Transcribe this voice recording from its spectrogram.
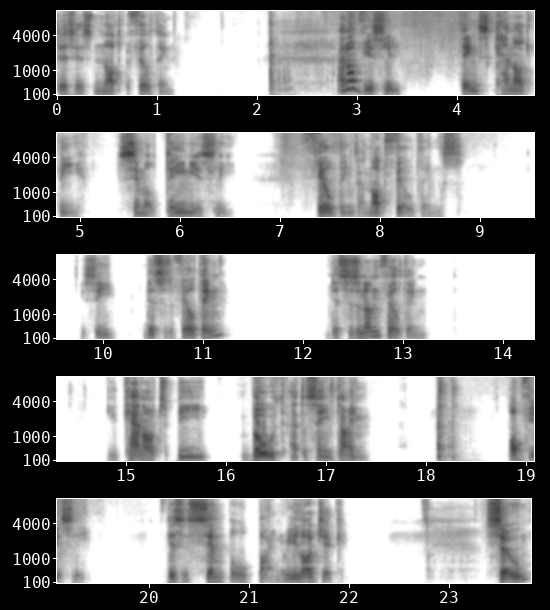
This is not a fill thing. And obviously, things cannot be simultaneously fill things and not fill things. You see, this is a fill thing, this is an unfill thing. You cannot be both at the same time. Obviously, this is simple binary logic. So,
